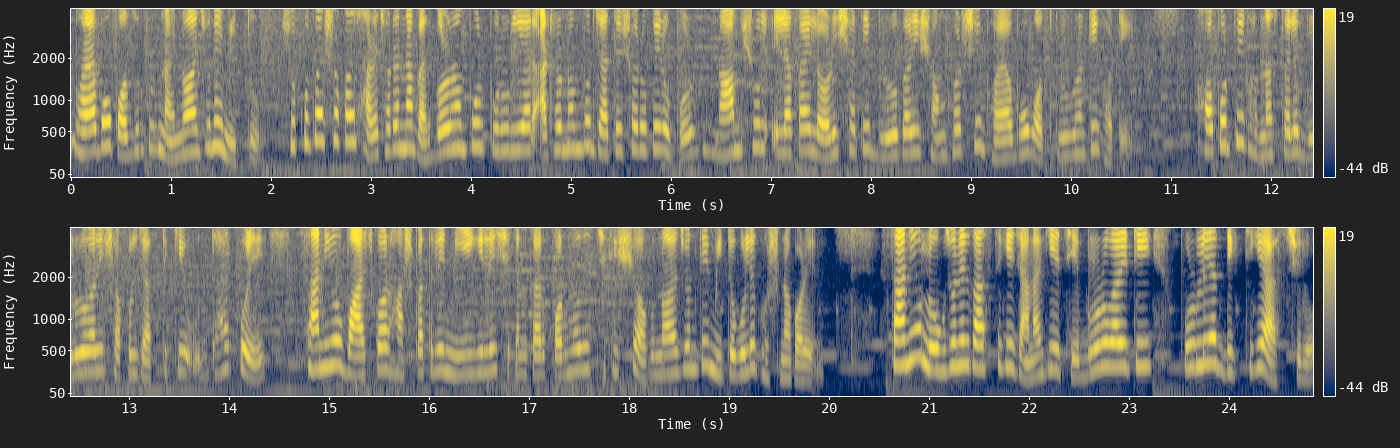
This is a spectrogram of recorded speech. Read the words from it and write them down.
ভয়াবহ পথ দুর্ঘটনায় নয় জনের মৃত্যু। শুক্রবার সকাল সাড়ে ছটা নাগাদ বলরামপুর পুরুলিয়ার আঠারো নম্বর জাতীয় সড়কের উপর নামশোল এলাকায় লরির সাথে বুলোরো গাড়ির সংঘর্ষে ভয়াবহ পথ দুর্ঘটনাটি ঘটে। খবর পেয়ে ঘটনাস্থলে বুলোরো গাড়ির সকল যাত্রীকে উদ্ধার করে স্থানীয় বাঁশগড় হাসপাতালে নিয়ে গেলে সেখানকার কর্মরত চিকিৎসক নয়জনকে মৃত বলে ঘোষণা করেন। স্থানীয় লোকজনের কাছ থেকে জানা গিয়েছে বুলোরো গাড়িটি পুরুলিয়ার দিক থেকে আসছিল।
